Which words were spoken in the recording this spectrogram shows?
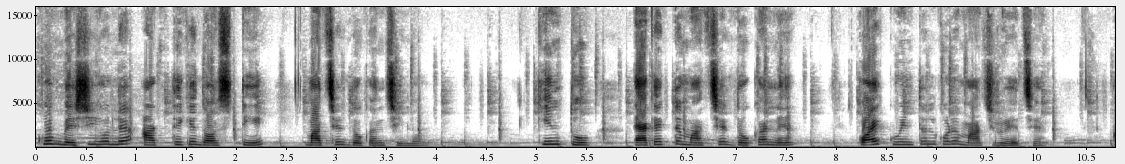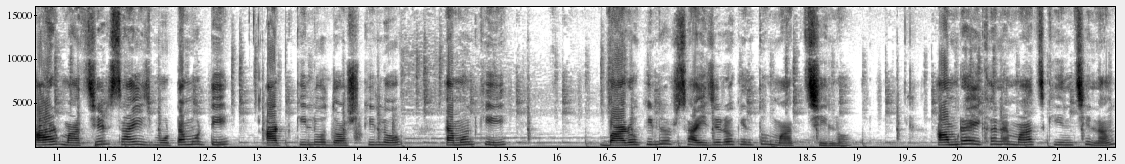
খুব বেশি হলে আট থেকে দশটি মাছের দোকান ছিল। কিন্তু এক একটা মাছের দোকানে কয়েক কুইন্টাল করে মাছ রয়েছে। আর মাছের সাইজ মোটামুটি আট কিলো, দশ কিলো, এমনকি বারো কিলোর সাইজেরও কিন্তু মাছ ছিল। আমরা এখানে মাছ কিনছিলাম।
